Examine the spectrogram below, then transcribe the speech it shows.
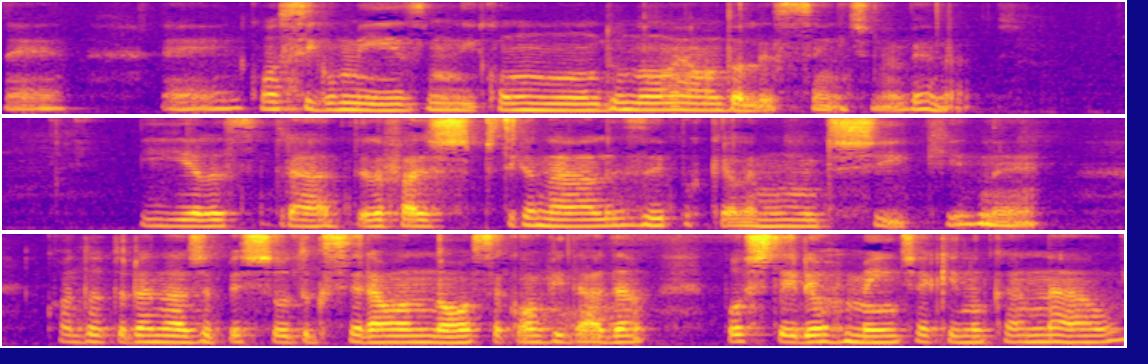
né? É, consigo mesmo e com o mundo, não é um adolescente, não é verdade? E ela se trata, ela faz psicanálise porque ela é muito chique, né? Com a doutora Nádia Peixoto, que será uma nossa convidada posteriormente aqui no canal.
